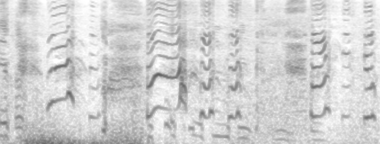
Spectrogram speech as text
mía. Ay, Dios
